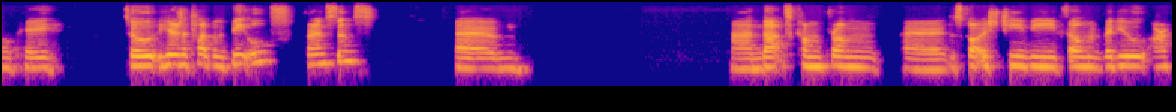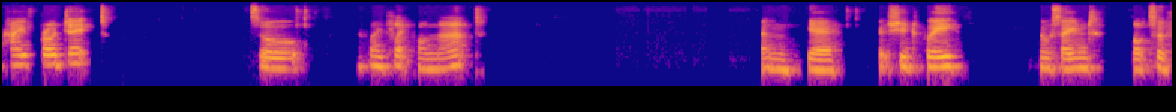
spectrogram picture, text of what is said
Okay. So here's a clip of the Beatles, for instance. Um, and that's come from uh, the Scottish TV Film and Video Archive Project. So if I click on that, and yeah, it should play. No sound, lots of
